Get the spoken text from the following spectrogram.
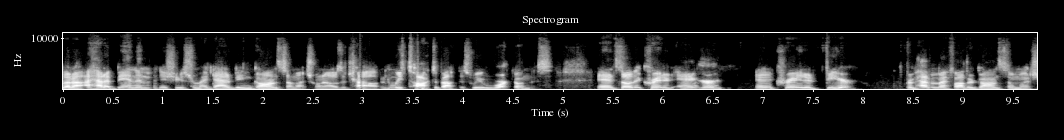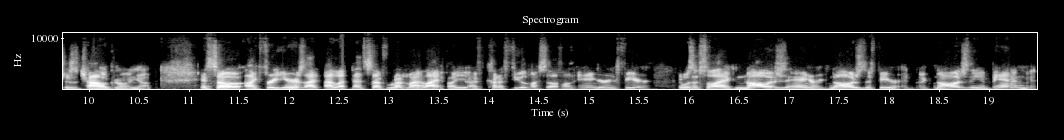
But uh, I had abandonment issues from my dad being gone so much when I was a child, and we talked about this. We worked on this, and so it created anger and it created fear from having my father gone so much as a child growing up. And so, like for years, I, I let that stuff run my life. I, I've kind of fueled myself on anger and fear. It wasn't until I acknowledged the anger, acknowledged the fear, acknowledged the abandonment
